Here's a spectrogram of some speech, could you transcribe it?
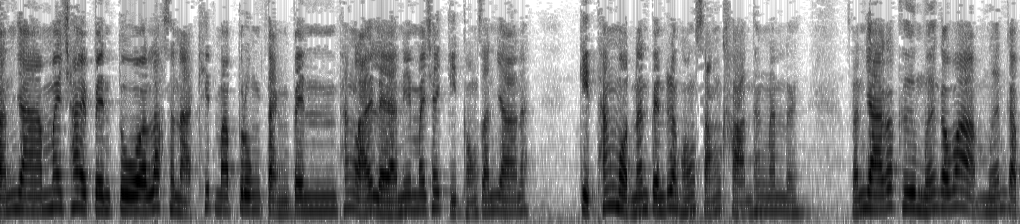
สัญญาไม่ใช่เป็นตัวลักษณะคิดมาปรุงแต่งเป็นทั้งหลายแหล่นี่ไม่ใช่กิจของสัญญานะกิจทั้งหมดนั้นเป็นเรื่องของสังขารทั้งนั้นเลย สัญญาก็คือเหมือนกับว่าเหมือนกับ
